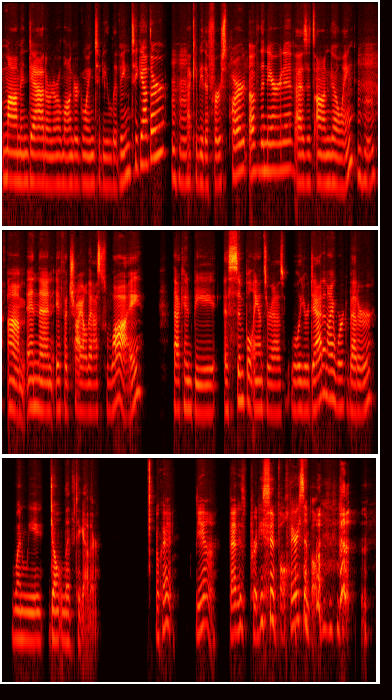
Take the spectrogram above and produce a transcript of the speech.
mom and dad are no longer going to be living together. Mm-hmm. That could be the first part of the narrative as it's ongoing. Mm-hmm. Um, and then if a child asks why, that can be a simple answer as, well, your dad and I work better when we don't live together. Okay. Yeah. That is pretty simple. Very simple.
